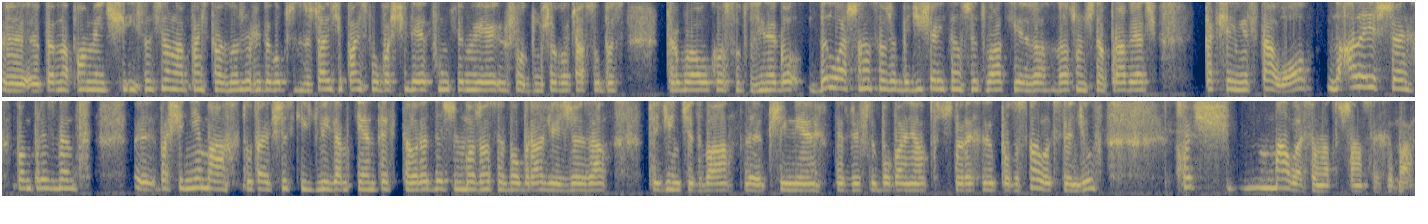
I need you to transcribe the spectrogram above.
yy, pewna pamięć instytucjonalna państwa zdążyło się tego przyzwyczaić i państwo właściwie funkcjonuje już od dłuższego czasu bez Trybunału Konstytucyjnego. Była szansa, żeby dzisiaj tę sytuację za zacząć naprawiać. Tak się nie stało, no ale jeszcze pan prezydent y, właśnie nie ma tutaj wszystkich drzwi zamkniętych. Teoretycznie można sobie wyobrazić, że za tydzień czy dwa y, przyjmie także ślubowania od czterech pozostałych sędziów, choć małe są na to szanse chyba.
